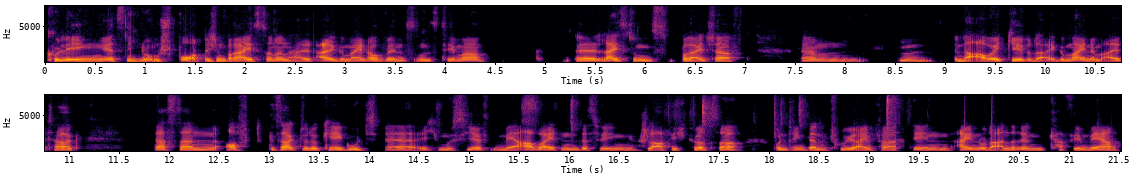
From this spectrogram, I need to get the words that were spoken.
Kollegen, jetzt nicht nur im sportlichen Bereich, sondern halt allgemein, auch wenn es um das Thema äh, Leistungsbereitschaft ähm, in der Arbeit geht oder allgemein im Alltag, dass dann oft gesagt wird, okay, gut, äh, ich muss hier mehr arbeiten, deswegen schlafe ich kürzer und trinke dann früh einfach den einen oder anderen Kaffee mehr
